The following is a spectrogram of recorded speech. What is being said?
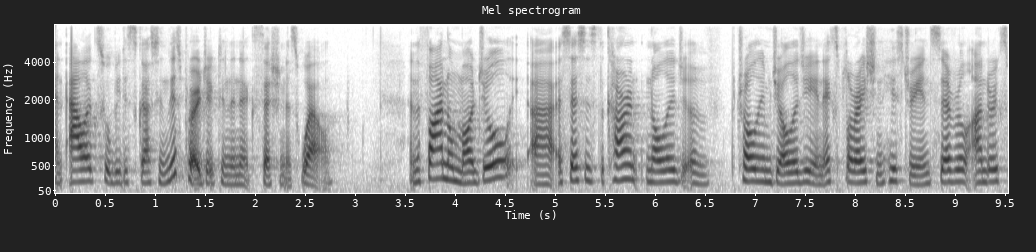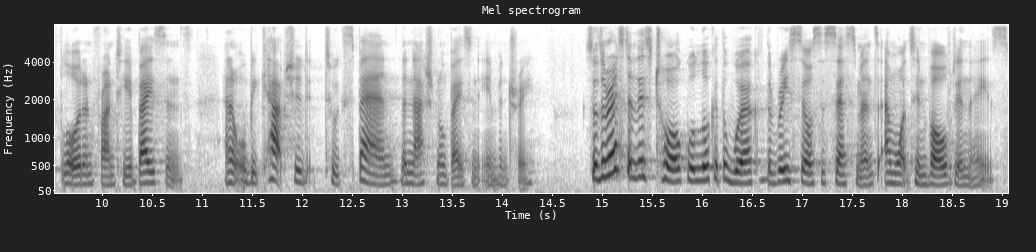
And Alex will be discussing this project in the next session as well. And the final module uh, assesses the current knowledge of petroleum geology and exploration history in several underexplored and frontier basins, and it will be captured to expand the National Basin Inventory. So the rest of this talk will look at the work of the resource assessments and what's involved in these.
